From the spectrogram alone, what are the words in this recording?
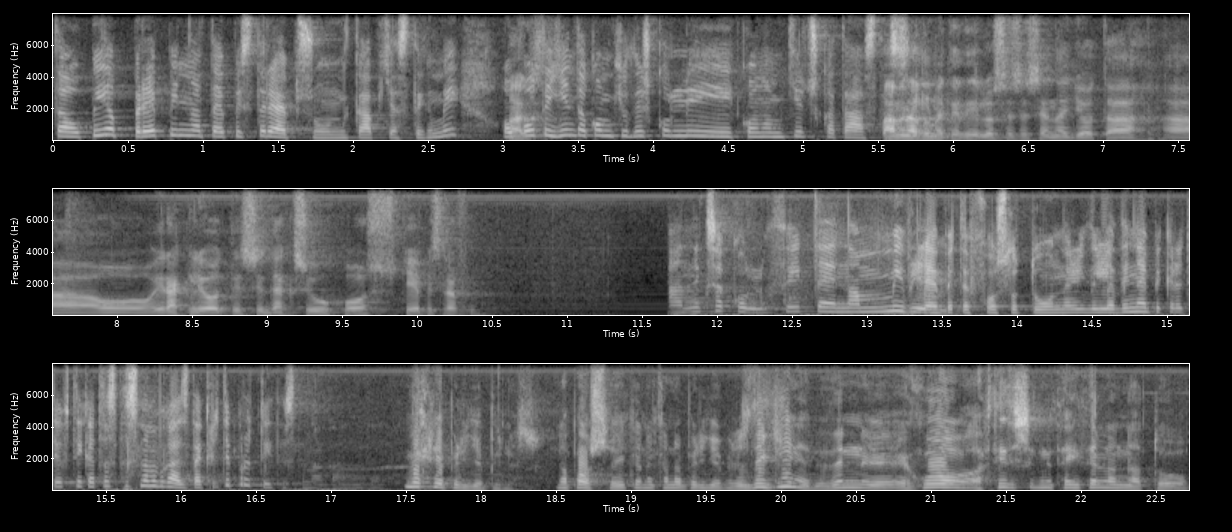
τα οποία πρέπει να τα επιστρέψουν κάποια στιγμή, οπότε Μάλιστα. γίνεται ακόμη πιο δύσκολη η οικονομική τους κατάσταση. Πάμε να δούμε τι δήλωσε σε σένα, Γιώτα, α, ο Ηρακλειώτης συνταξιούχος και επιστρέφουμε. Αν εξακολουθείτε να μην βλέπετε φως στο τούνελ, δηλαδή να επικρατεί αυτή η κατάσταση να μην βγάζει άκρη, τι προτίθεστε να κάνετε. Μέχρι απεργία πείνας. Να πάω στο ΙΚΑ να κάνω απεργία πείνας. Δεν γίνεται. Δεν, εγώ αυτή τη στιγμή θα ήθελα να, το,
